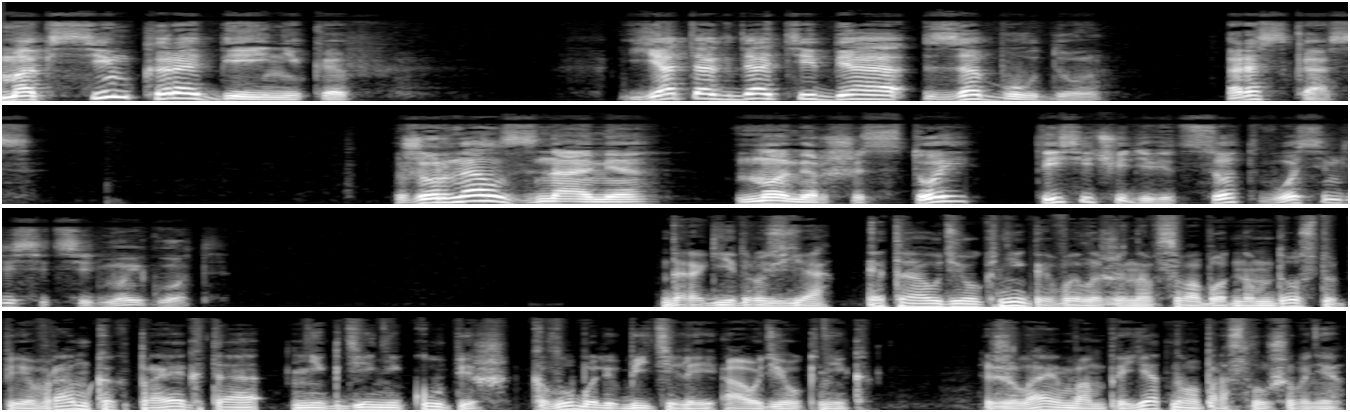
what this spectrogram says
Максим Коробейников. Я тогда тебя забуду. Рассказ. Журнал Знамя, номер 6, 1987 год. Дорогие друзья, эта аудиокнига выложена в свободном доступе в рамках проекта «Нигде не купишь» Клуба любителей аудиокниг. Желаем вам приятного прослушивания.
